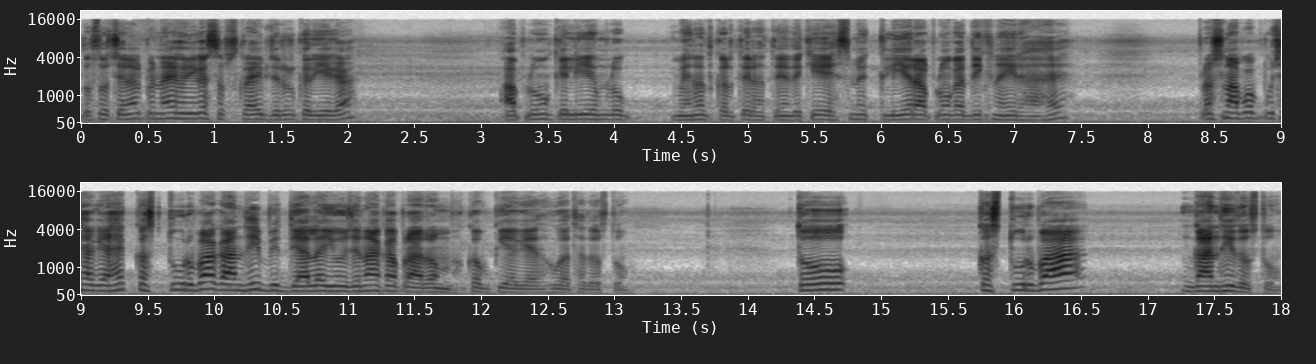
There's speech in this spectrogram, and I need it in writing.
दोस्तों चैनल पर नए होइएगा सब्सक्राइब ज़रूर करिएगा। आप लोगों के लिए हम लोग मेहनत करते रहते हैं। देखिए, इसमें क्लियर आप लोगों का दिख नहीं रहा है। प्रश्न आपको पूछा गया है, कस्तूरबा गांधी विद्यालय योजना का प्रारंभ कब किया गया, हुआ था दोस्तों? तो कस्तूरबा गांधी दोस्तों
